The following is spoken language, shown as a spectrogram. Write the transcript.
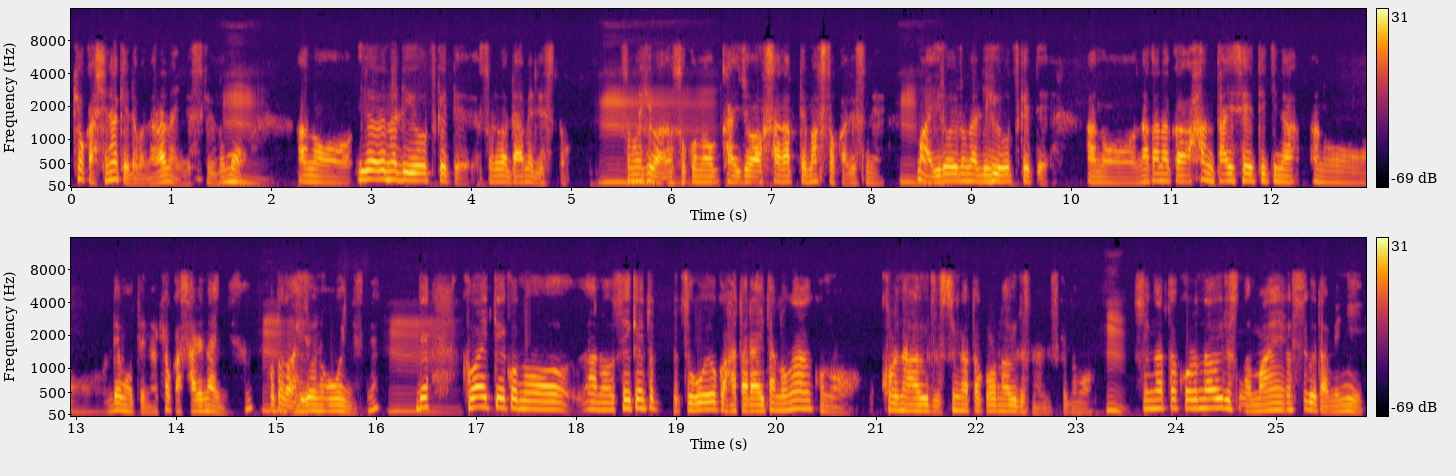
許可しなければならないんですけれども、うん、あの、いろいろな理由をつけて、それはダメですと。その日はそこの会場は塞がってますとかですね、まあいろいろな理由をつけて、あの、なかなか反体制的な、あの、デモというのは許可されないんです、ことが非常に多いんですね。で、加えて、この、あの、政権にとって都合よく働いたのが、このコロナウイルス、新型コロナウイルスなんですけども、うん、新型コロナウイルスの蔓延を防ぐために、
